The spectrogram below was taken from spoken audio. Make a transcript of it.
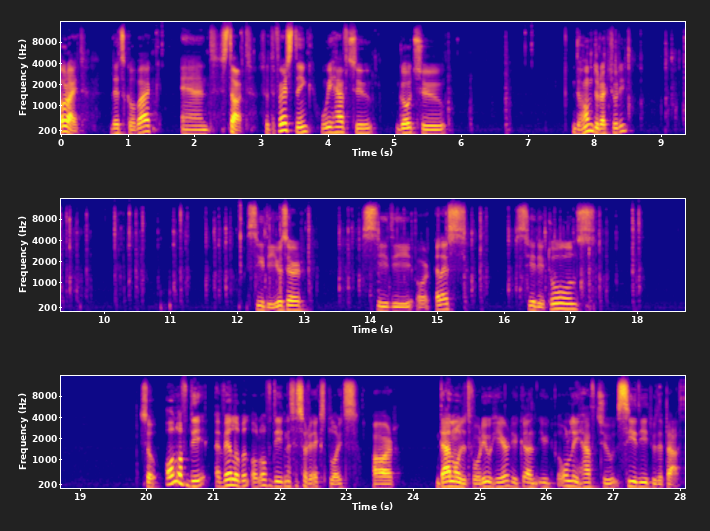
All right, let's go back and start. So the first thing, we have to go to the home directory cd user, cd or ls, cd tools. So all of the available, all of the necessary exploits are downloaded for you here. You can you only have to cd to the path.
